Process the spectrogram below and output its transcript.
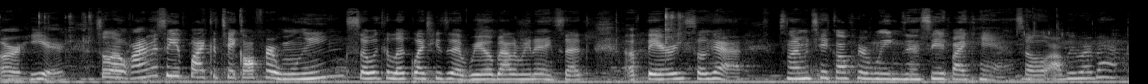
or here. So I'm gonna see if I could take off her wings so it could look like she's a real ballerina instead a fairy. So yeah. So I'm gonna take off her wings and see if I can. So I'll be right back.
